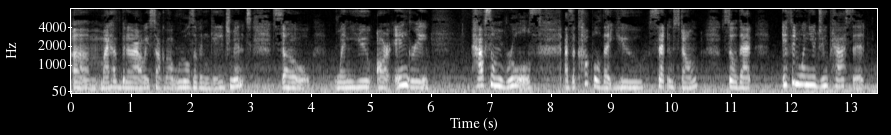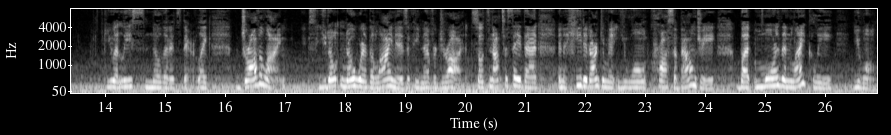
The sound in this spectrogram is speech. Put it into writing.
Um, my husband and I always talk about rules of engagement. So when you are angry, have some rules as a couple that you set in stone so that if and when you do pass it, you at least know that it's there. Like, draw the line. You don't know where the line is if you never draw it. So it's not to say that in a heated argument you won't cross a boundary, but more than likely you won't.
